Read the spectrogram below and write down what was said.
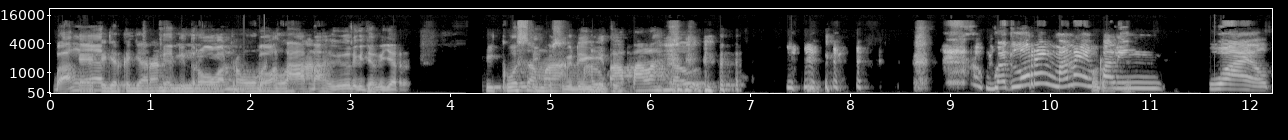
kayak Banget. kejar-kejaran Kayak di di terowongan terowongan bawah bawah tanah gitu, dikejar-kejar. tikus sama Tikus gede makhluk gitu. apalah tahu Buat lo, Reng, mana yang paling wild,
